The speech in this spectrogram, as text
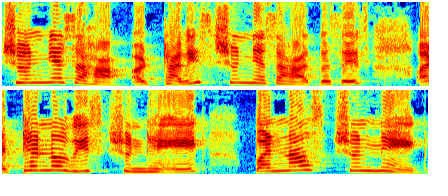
शून्य सहा अठ्ठावीस शून्य सहा तसेच अठ्ठ्याण्णव वीस शून्य एक पन्नास शून्य एक.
